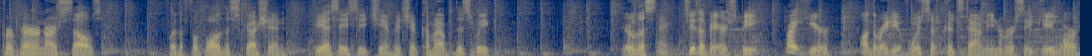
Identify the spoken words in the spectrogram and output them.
preparing ourselves for the football discussion. PSAC championship coming up this week. You're listening to the Bears beat right here on the radio voice of Kutztown University KWAR.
